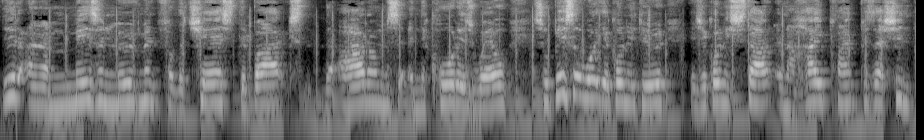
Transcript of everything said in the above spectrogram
they're an amazing movement for the chest, the backs, the arms and the core as well. So basically what you're going to do is you're going to start in a high plank position,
